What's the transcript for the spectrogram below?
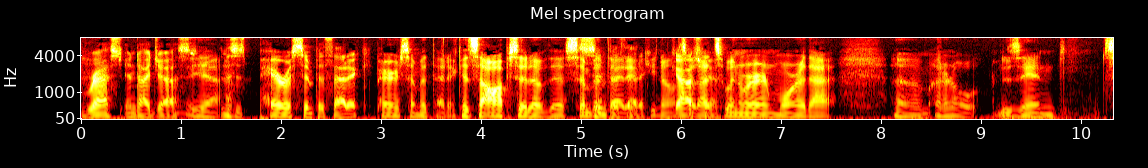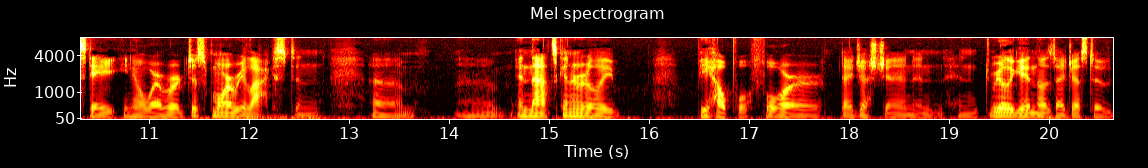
Rest and digest. Yeah. and this is parasympathetic. Parasympathetic. It's the opposite of the sympathetic, Sympathetic. you know. Gotcha. So that's when we're in more of that, um, I don't know, Zen state, you know, where we're just more relaxed and um, um, and that's going to really be helpful for digestion and and really getting those digestive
